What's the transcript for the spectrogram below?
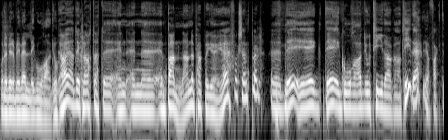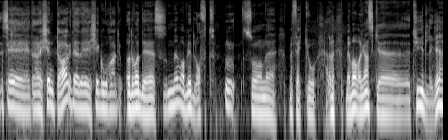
og det ville bli veldig god radio. Ja, ja, det er klart at eh, en, en, eh, en bannende papegøye, eh, det er, det er god radio ti dager av ti, det. Ja, faktisk. Det, det er ikke en dag der det er ikke god radio. Og det var det som vi var blitt lovt. Så vi, vi fikk jo Eller vi, var vel ganske tydelige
